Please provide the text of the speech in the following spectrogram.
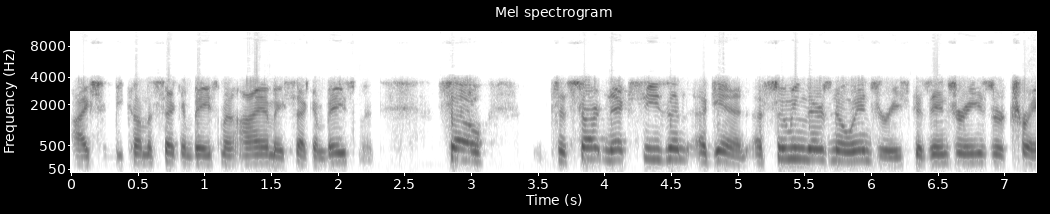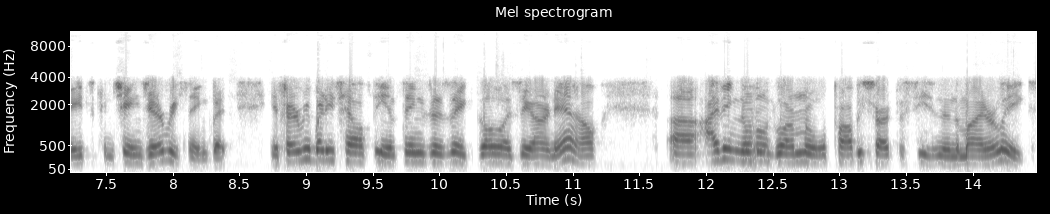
I should become a second baseman. I am a second baseman. So to start next season, again, assuming there's no injuries, because injuries or trades can change everything. But if everybody's healthy and things as they go as they are now, uh, I think Nolan Gorman will probably start the season in the minor leagues.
